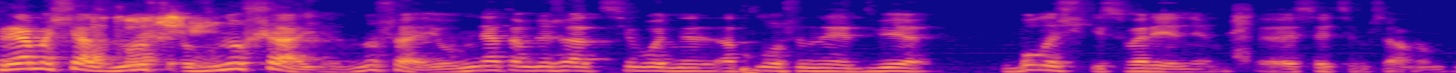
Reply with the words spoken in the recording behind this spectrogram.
Прямо сейчас внуш, внушай, внушай. У меня там лежат сегодня отложенные две булочки с вареньем, э, с этим самым,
